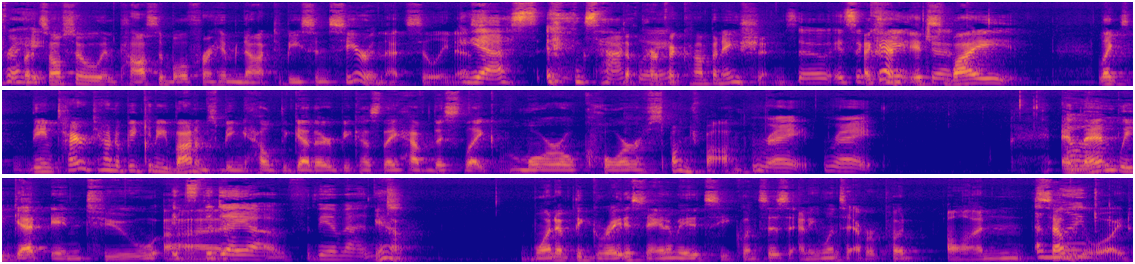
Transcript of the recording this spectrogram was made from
But it's also impossible for him not to be sincere in that silliness. Yes, exactly. the perfect combination. So it's a Again, it's joke. why. Like the entire town of Bikini Bottom is being held together because they have this like moral core of SpongeBob, Right, right. and then we get into uh, Um, It's the day of the event. yeah, one of the greatest animated sequences anyone's ever put on And, like, celluloid.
